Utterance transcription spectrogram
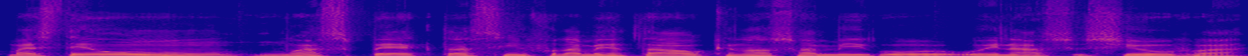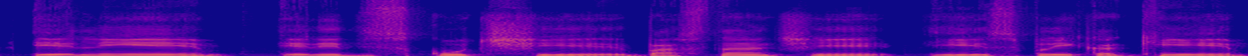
Mas tem um, um aspecto assim fundamental que o nosso amigo o Inácio Silva ele ele discute bastante e explica que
